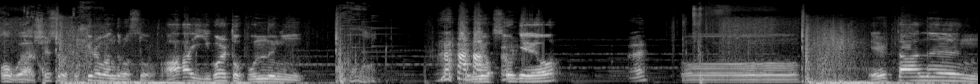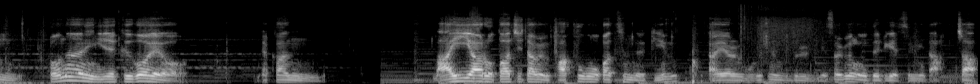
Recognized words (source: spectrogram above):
어 뭐야 실수로 도끼를 만들었어 아 이걸 또 본능이 능력 속에요? 에? 어 일단은 저는 이제 그거예요. 약간 나이아로 따지자면 바쿠고 같은 느낌. 나이아를 모르시는 분들을 위해 설명을 드리겠습니다. 자,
